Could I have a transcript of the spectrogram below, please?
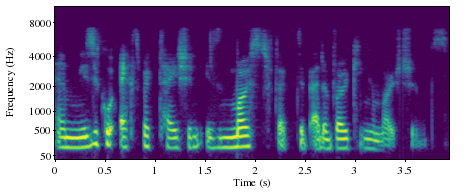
and musical expectation is most effective at evoking emotions.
